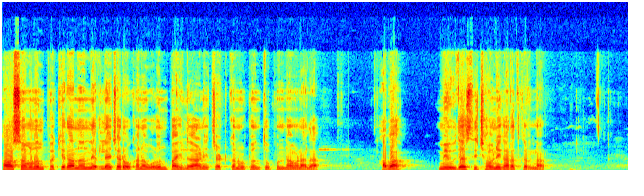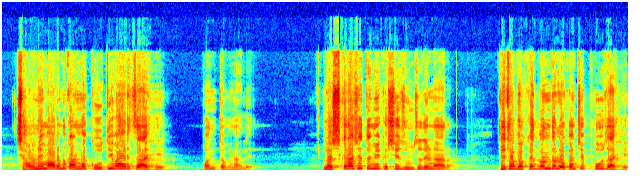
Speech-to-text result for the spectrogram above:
असं म्हणून फकीरानं निर्ल्याच्या रोखानं वळून पाहिलं आणि चटकन उठून तो पुन्हा म्हणाला आबा मी उद्याच ती छावणी घरात करणार. छावणी मारून काढणं कोती बाहेरचं आहे? पंत म्हणाले. लष्कराशी तुम्ही कशी झुंज देणार? तिथं भकतबंद लोकांची फौज आहे.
